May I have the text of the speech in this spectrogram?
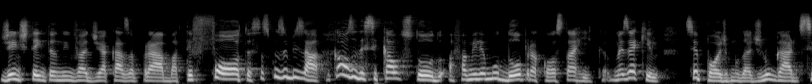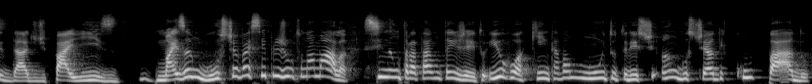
gente tentando invadir a casa para bater foto, essas coisas bizarras. Por causa desse caos todo, a família mudou para Costa Rica. Mas é aquilo, você pode mudar de lugar, de cidade, de país, mas angústia vai sempre junto na mala. Se não tratar, não tem jeito. E o Joaquim estava muito triste, angustiado e culpado.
